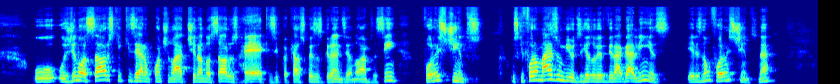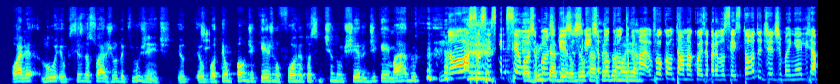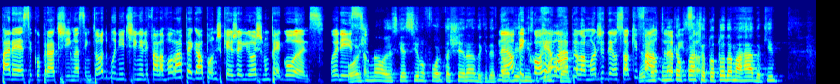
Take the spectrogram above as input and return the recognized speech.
o, os dinossauros que quiseram continuar tiranossauros rex e com aquelas coisas grandes e enormes assim, foram extintos. Os que foram mais humildes e resolveram virar galinhas, eles não foram extintos, né? Olha, Lu, eu preciso da sua ajuda aqui urgente. Eu, eu botei um pão de queijo no forno, eu estou sentindo um cheiro de queimado. Nossa, você esqueceu é hoje é o pão de queijo. Gente, eu vou contar, uma, vou contar, uma, coisa para vocês. Todo dia de manhã ele já aparece com o pratinho, assim, todo bonitinho. Ele fala: vou lá pegar o pão de queijo. Ele hoje não pegou antes. Por isso. Hoje não, eu esqueci no forno, tá cheirando aqui. Deve não, tem que correr lá, pelo amor de Deus, só que eu, falta. Como é que eu faço? Eu tô todo amarrado aqui.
